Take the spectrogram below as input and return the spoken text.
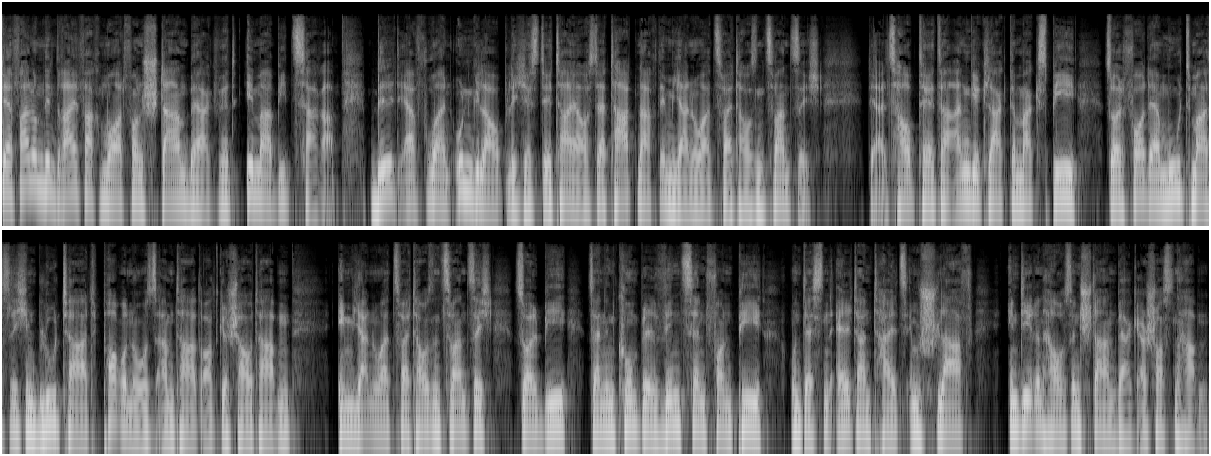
Der Fall um den Dreifachmord von Starnberg wird immer bizarrer. Bild erfuhr ein unglaubliches Detail aus der Tatnacht im Januar 2020. Der als Haupttäter angeklagte Max B. soll vor der mutmaßlichen Bluttat Pornos am Tatort geschaut haben. Im Januar 2020 soll B. seinen Kumpel Vincent von P. und dessen Eltern teils im Schlaf in deren Haus in Starnberg erschossen haben.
